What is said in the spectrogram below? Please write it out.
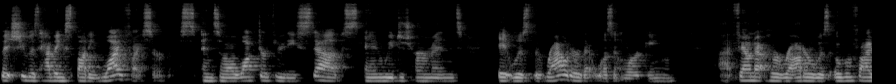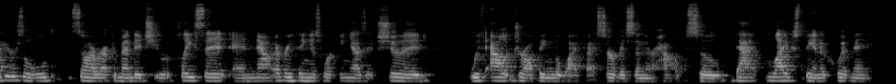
but she was having spotty Wi Fi service. And so I walked her through these steps and we determined it was the router that wasn't working. I found out her router was over five years old. So I recommended she replace it. And now everything is working as it should without dropping the Wi Fi service in their house. So that lifespan equipment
